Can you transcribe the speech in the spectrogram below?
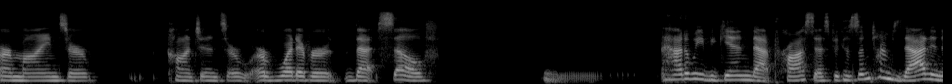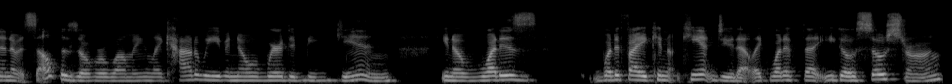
our minds or conscience or or whatever that self how do we begin that process? Because sometimes that in and of itself is overwhelming like how do we even know where to begin? You know what is what if i can can't do that? Like what if the ego is so strong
